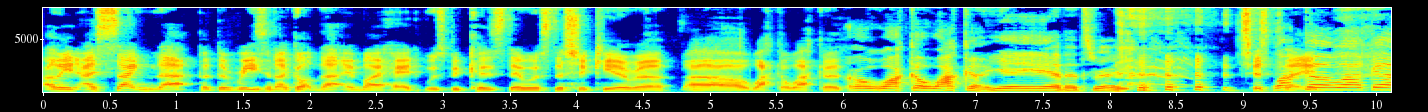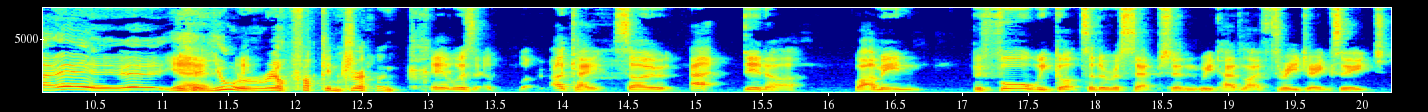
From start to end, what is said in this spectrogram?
I mean, I sang that, but the reason I got that in my head was because there was the Shakira uh, Waka Waka Oh, Waka Waka. Yeah, yeah, yeah that's right. just playing. Waka Waka. Hey, hey. Yeah. Yeah. you were real fucking drunk. It was okay. So at dinner, well, I mean, before we got to the reception, we'd had like three drinks each,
